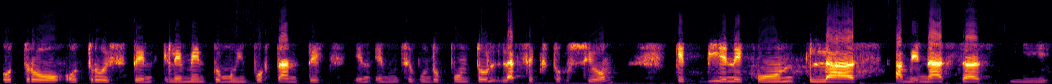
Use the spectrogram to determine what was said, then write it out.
otro otro este elemento muy importante en, en un segundo punto la sextorsión que viene con las amenazas y,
